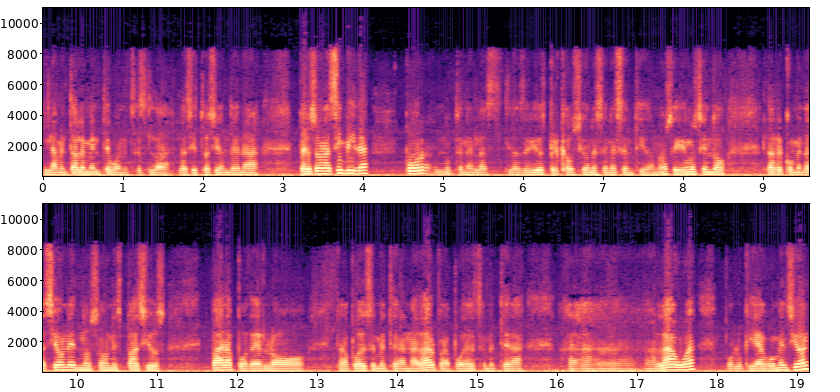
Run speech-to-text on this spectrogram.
y lamentablemente, bueno, esta es la, la situación de una persona sin vida por no tener las, las debidas precauciones en ese sentido, ¿no? Seguimos siendo las recomendaciones, no son espacios para poderlo, para poderse meter a nadar, para poderse meter a, al agua, por lo que ya hago mención,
